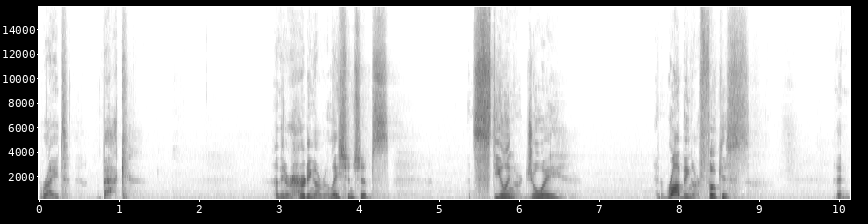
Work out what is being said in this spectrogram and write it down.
right back. And they are hurting our relationships, and stealing our joy, and robbing our focus, and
